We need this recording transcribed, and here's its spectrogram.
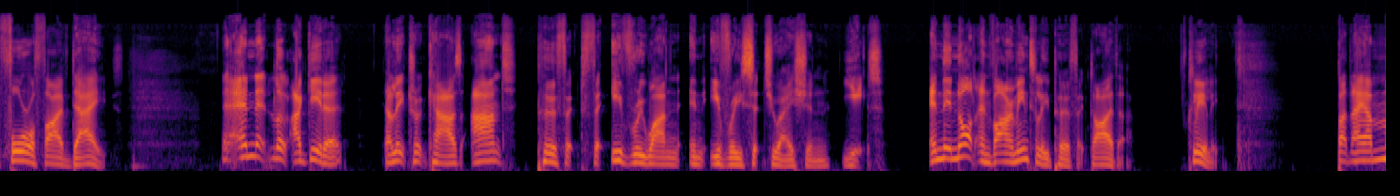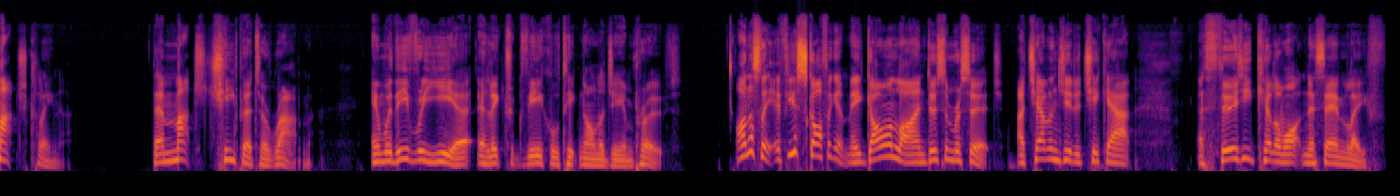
four or five days. And look, I get it. Electric cars aren't perfect for everyone in every situation yet. And they're not environmentally perfect either, clearly. But they are much cleaner. They're much cheaper to run and with every year, electric vehicle technology improves. Honestly, if you're scoffing at me, go online, do some research. I challenge you to check out a 30 kilowatt Nissan Leaf.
